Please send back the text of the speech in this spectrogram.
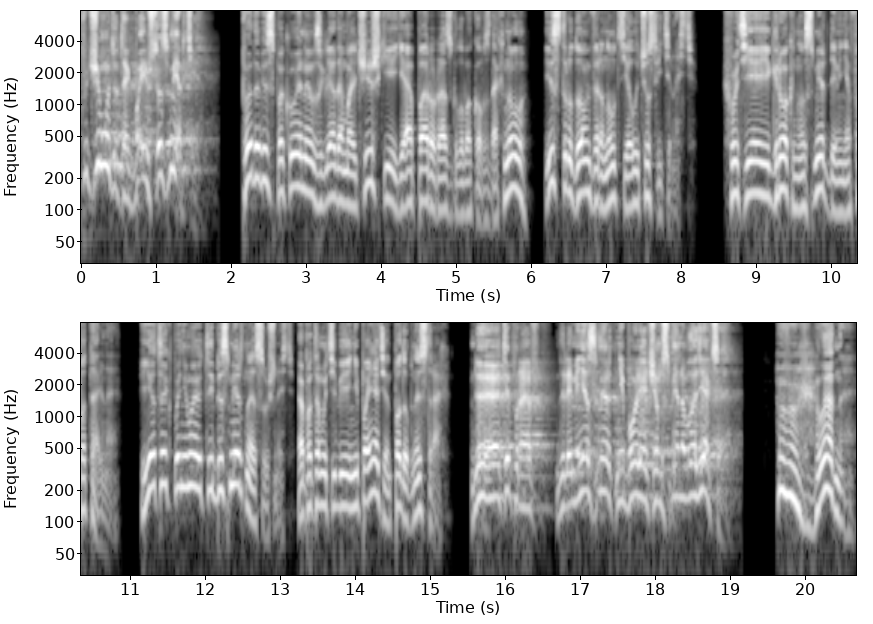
Почему ты так боишься смерти?» Под обеспокоенным взглядом мальчишки я пару раз глубоко вздохнул и с трудом вернул телу чувствительность. «Хоть я и игрок, но смерть для меня фатальна. Я так понимаю, ты бессмертная сущность, а потому тебе и непонятен подобный страх». «Да, ты прав. Для меня смерть не более, чем смена владельца». «Ох, ладно.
